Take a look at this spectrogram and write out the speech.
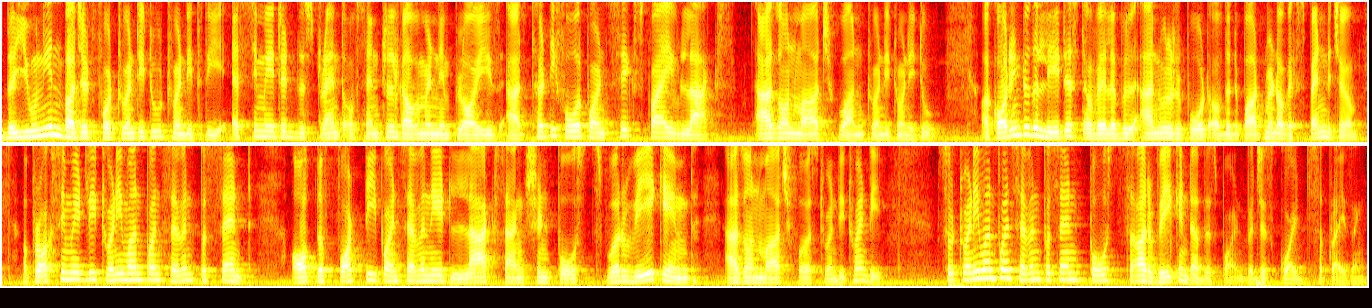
The union budget for 22 23 estimated the strength of central government employees at 34.65 lakhs as on March 1, 2022. According to the latest available annual report of the Department of Expenditure, approximately 21.7% of the 40.78 lakh sanctioned posts were vacant as on March 1, 2020. So 21.7% posts are vacant at this point, which is quite surprising.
